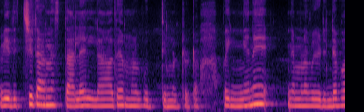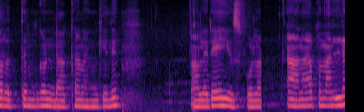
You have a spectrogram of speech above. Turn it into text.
വിരിച്ചിടാൻ സ്ഥലമില്ലാതെ നമ്മൾ ബുദ്ധിമുട്ട് കേട്ടോ അപ്പോൾ ഇങ്ങനെ നമ്മളെ വീടിന്റെ പുറത്ത് നമുക്ക് ഉണ്ടാക്കുകയാണെങ്കിൽ വളരെ യൂസ്ഫുൾ ആണ്. അപ്പോൾ നല്ല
